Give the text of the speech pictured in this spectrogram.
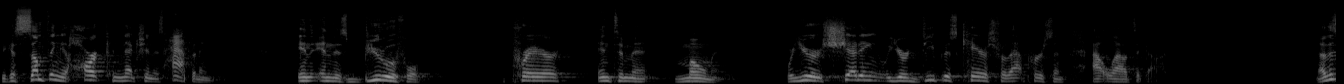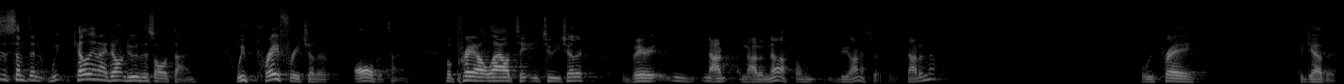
Because something, a heart connection is happening in, in this beautiful prayer, intimate moment where you're shedding your deepest cares for that person out loud to God. Now, this is something we, Kelly and I don't do this all the time. We pray for each other all the time, but pray out loud to, to each other, very not, not enough. I'm be honest with you, not enough. But we pray together,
